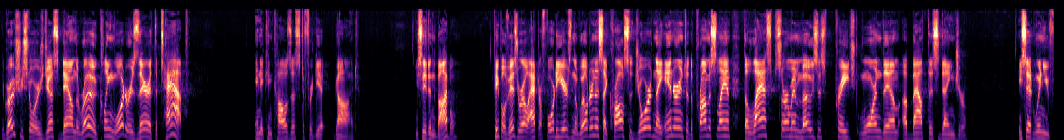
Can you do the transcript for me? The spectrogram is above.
The grocery store is just down the road. Clean water is there at the tap. And it can cause us to forget God. You see it in the Bible. People of Israel, after 40 years in the wilderness, they cross the Jordan, they enter into the promised land. The last sermon Moses preached warned them about this danger. He said, When you've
